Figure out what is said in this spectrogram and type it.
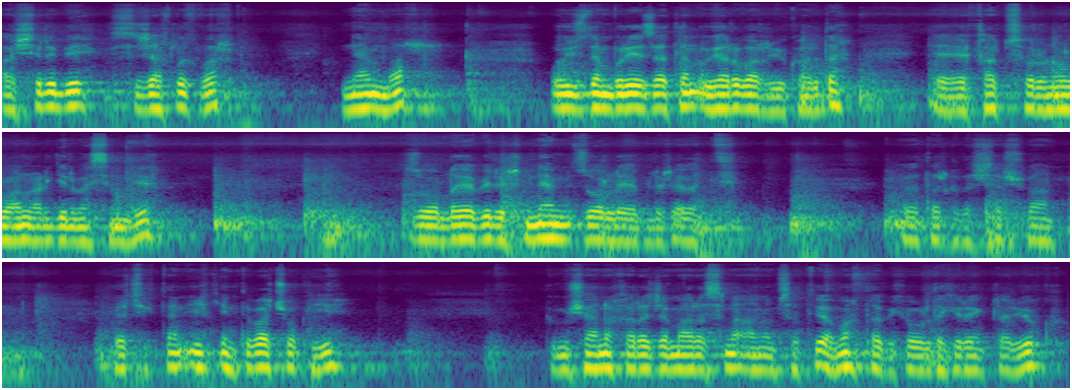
Aşırı bir sıcaklık var. Nem var. O yüzden buraya zaten uyarı var yukarıda. Ee, kalp sorunu olanlar girmesin diye. Zorlayabilir. Nem zorlayabilir. Evet. Evet arkadaşlar şu an gerçekten ilk intiba çok iyi. Gümüşhane Karaca mağarasını anımsatıyor ama tabii ki oradaki renkler yok.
